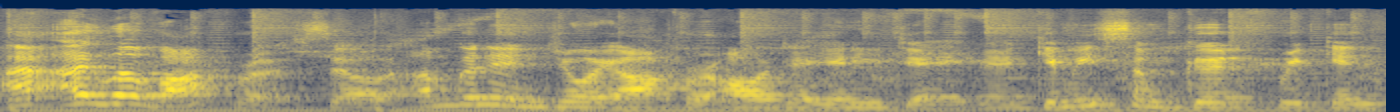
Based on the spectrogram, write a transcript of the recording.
I, I love opera, so I'm gonna enjoy opera all day, any day, man. Give me some good freaking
